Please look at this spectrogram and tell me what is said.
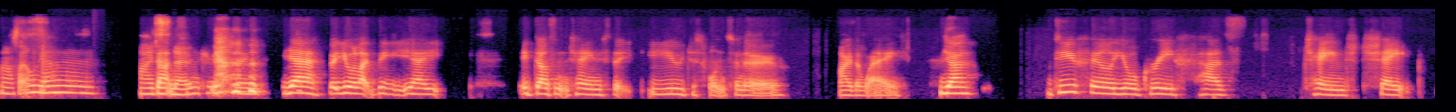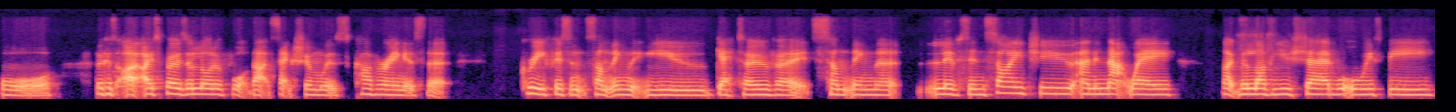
And i was like oh yeah. Mm, i don't know. yeah, but you're like, but yeah, it doesn't change that you just want to know either way. yeah. Do you feel your grief has changed shape or because I, I suppose a lot of what that section was covering is that grief isn't something that you get over, it's something that lives inside you. And in that way, like the love you shared will always be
